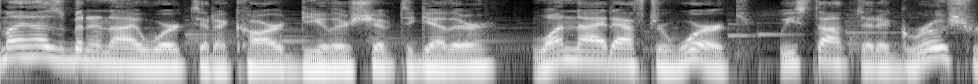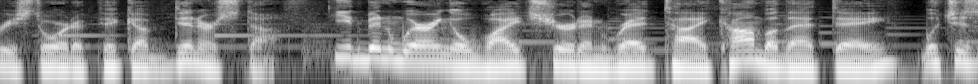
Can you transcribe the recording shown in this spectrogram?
My husband and I worked at a car dealership together. One night after work, we stopped at a grocery store to pick up dinner stuff. He had been wearing a white shirt and red tie combo that day, which is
